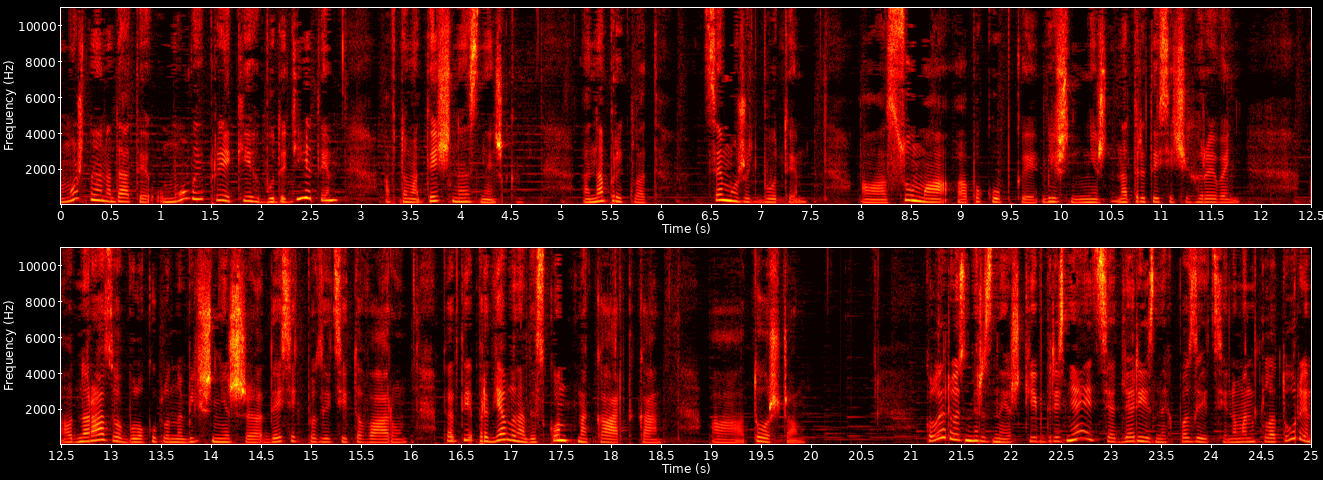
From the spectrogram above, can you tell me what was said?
можна надати умови, при яких буде діяти автоматична знижка. Наприклад, це можуть бути сума покупки більш ніж на 3000 гривень, одноразово було куплено більше ніж 10 позицій товару, пред'явлена дисконтна картка тощо. Коли розмір знижки відрізняється для різних позицій номенклатури,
